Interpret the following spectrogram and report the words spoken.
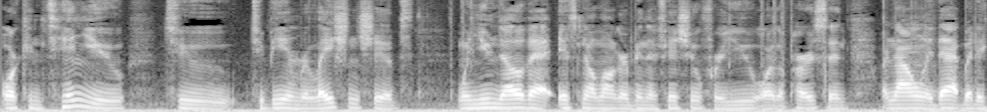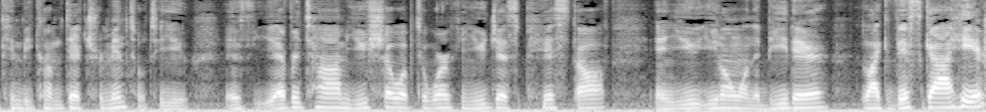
or continue to to be in relationships when you know that it's no longer beneficial for you or the person, or not only that, but it can become detrimental to you. If every time you show up to work and you just pissed off and you, you don't want to be there, like this guy here,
